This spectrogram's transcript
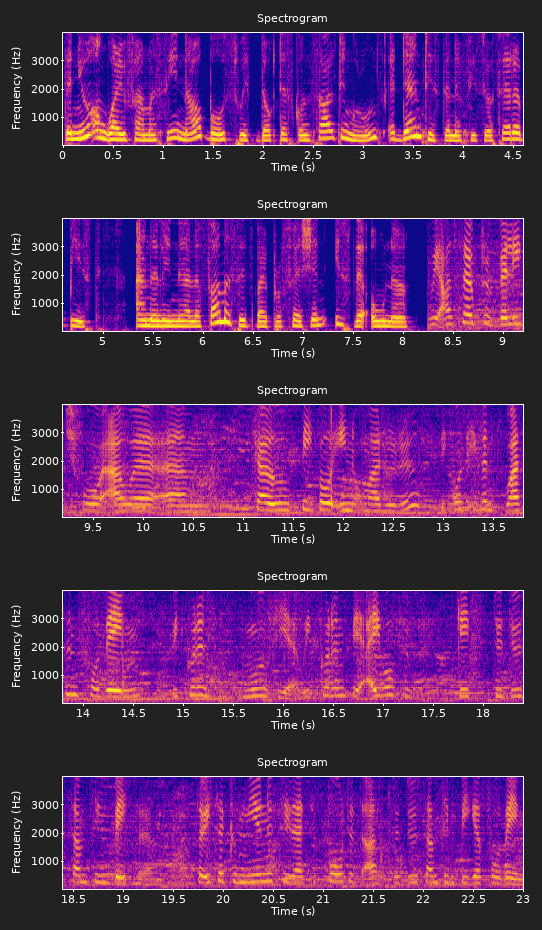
The new Ongwari pharmacy now boasts with doctors' consulting rooms, a dentist and a physiotherapist. Anneli Nella, pharmacist by profession, is the owner. We are so privileged for our um, co-people in Omaruru because if it wasn't for them, we couldn't move here. We couldn't be able to get to do something better. So it's a community that supported us to do something bigger for them.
